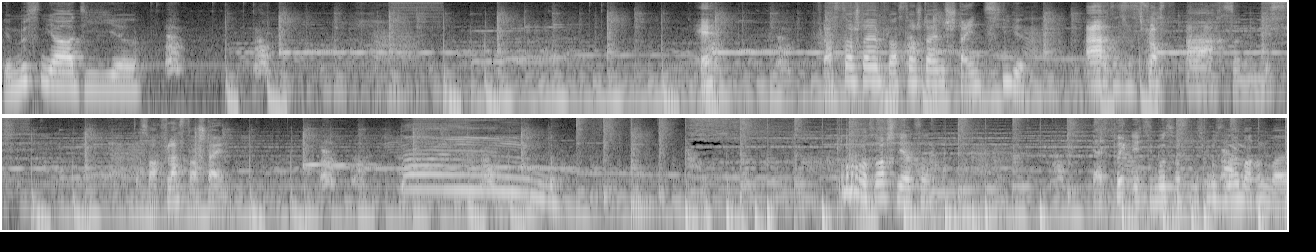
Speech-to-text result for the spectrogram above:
Wir müssen ja die... äh, Hä? Pflasterstein, Pflasterstein, Steinziegel. Ach, das ist Pflaster... Ach, so ein Mist. Das war Pflasterstein. Nein! Brr, Was machst du jetzt? Ja, es bringt nichts. Ich muss, was, ich muss neu machen, weil...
